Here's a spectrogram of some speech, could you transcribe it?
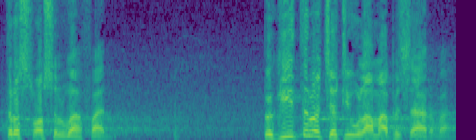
terus Rasul wafat. Begitu loh jadi ulama besar Pak.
